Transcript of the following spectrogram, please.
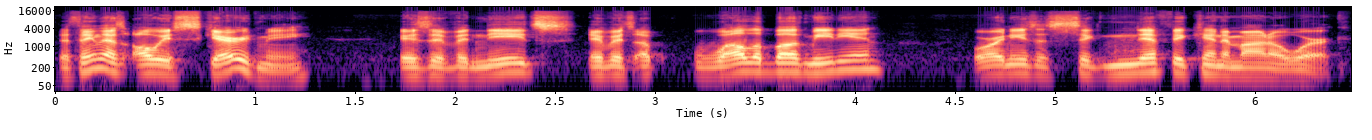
The thing that's always scared me is if it needs, if it's up well above median, or it needs a significant amount of work.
